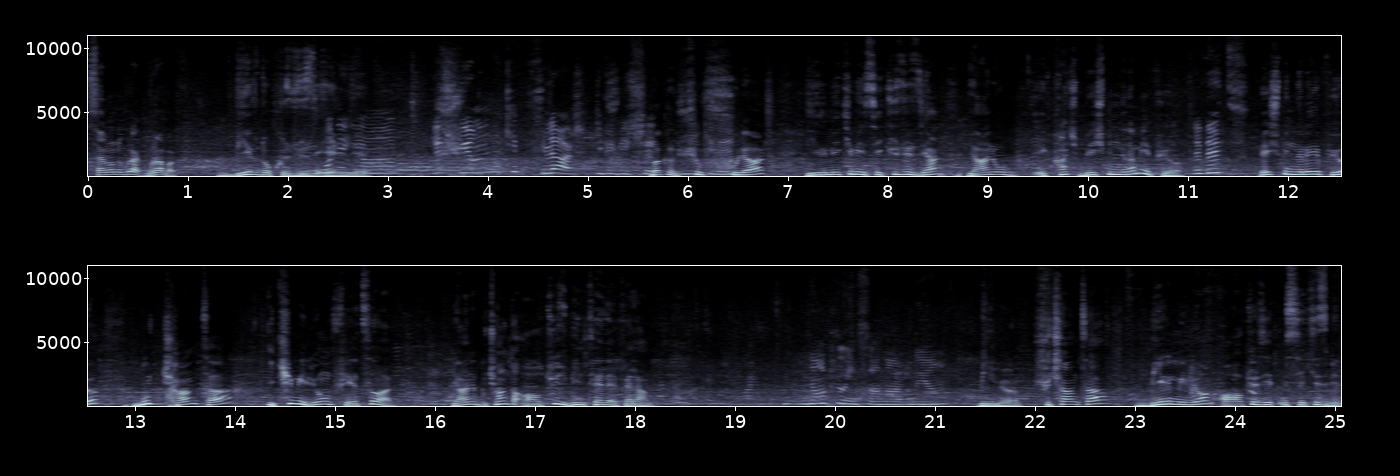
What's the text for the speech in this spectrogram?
Sen onu bırak buna bak. Bu ne 1950. ya? Ya şu yanındaki fular gibi bir şey. Bakın şu Gibi. fular 22.800 yen. Yani o e, kaç 5000 lira mı yapıyor? Evet. 5000 lira yapıyor. Bu çanta 2 milyon fiyatı var. Yani bu çanta 600 bin TL falan. Ne yapıyor insanlar bunu ya? Bilmiyorum. Şu çanta 1 milyon 678 bin.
